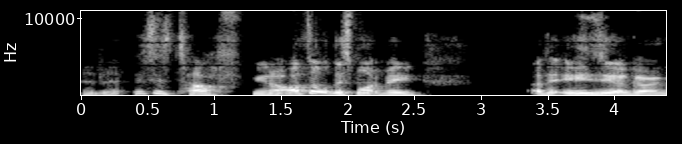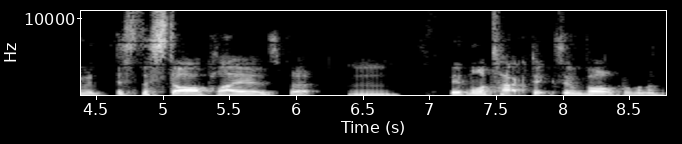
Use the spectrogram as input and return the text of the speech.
It- this is tough. You know, I thought this might be a bit easier going with just the star players, but mm, bit more tactics involved. I want to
